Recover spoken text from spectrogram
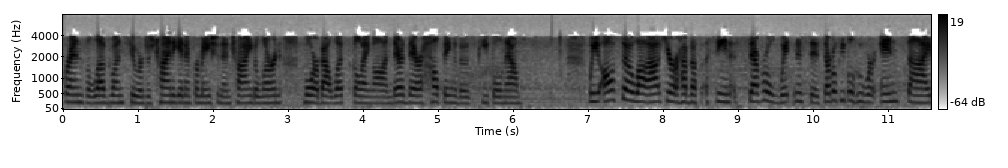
friends, the loved ones who are just trying to get information and trying to learn more about what's going on. They're there helping those people now. We also, while out here, have seen several witnesses, several people who were inside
